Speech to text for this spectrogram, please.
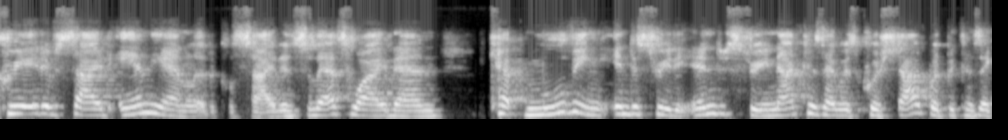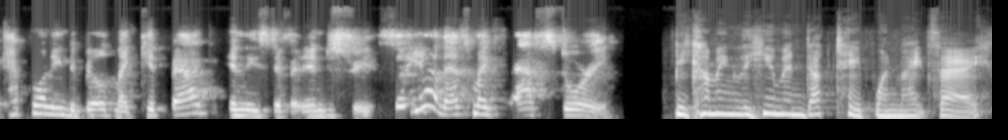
creative side and the analytical side. And so that's why I then kept moving industry to industry, not because I was pushed out, but because I kept wanting to build my kit bag in these different industries. So yeah, that's my fast story. Becoming the human duct tape, one might say.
